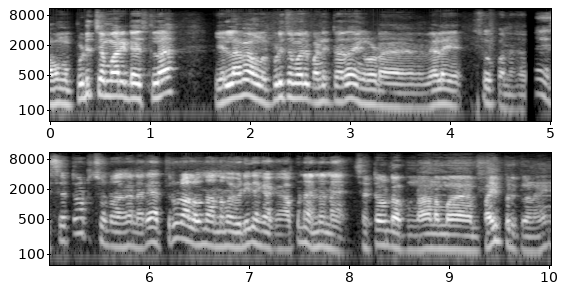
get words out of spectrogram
அவங்க பிடிச்ச மாதிரி டேஸ்ட்ல எல்லாமே அவங்களுக்கு பிடிச்ச மாதிரி பண்ணித்தர எங்களோட வேலையே. சூப்பர்ண்ணே செட் அவுட் சொல்றாங்க நிறைய திருவிழால வந்து அந்த மாதிரி வெடி தான் கேட்காங்க. அப்படின்னா என்னண்ணே? செட் அவுட் அப்படின்னா நம்ம பைப் இருக்குல்லண்ணே.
